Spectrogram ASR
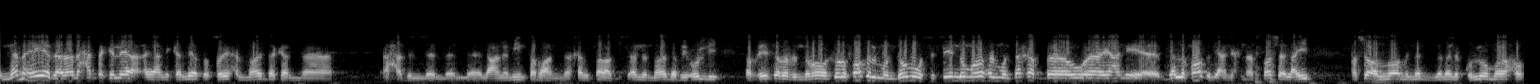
إنما هي ده أنا حتى كان ليا يعني كان ليا تصريح النهارده كان أحد ال- ال- ال- العالمين طبعا خالد طلعت بيسالني النهارده بيقول لي طب إيه سبب النضال؟ قلت له فاضل مندوم وسيسي انهم يروحوا المنتخب آه، ويعني ده اللي فاضل يعني إحنا 12 لعيب ما شاء الله من نادي الزمالك كلهم راحوا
